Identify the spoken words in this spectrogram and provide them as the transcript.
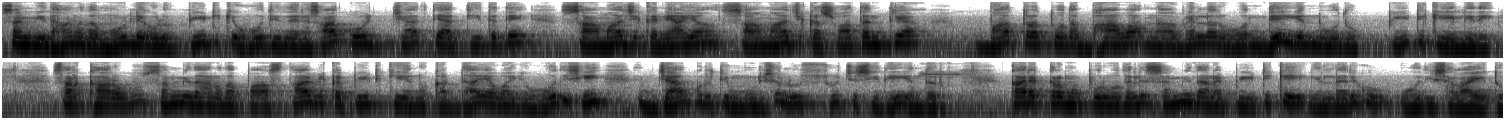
ಸಂವಿಧಾನದ ಮೌಲ್ಯಗಳು ಪೀಠಿಕೆ ಓದಿದರೆ ಸಾಕು. ಜಾತ್ಯತೀತತೆ, ಸಾಮಾಜಿಕ ನ್ಯಾಯ, ಸಾಮಾಜಿಕ ಸ್ವಾತಂತ್ರ್ಯ, ಭಾತೃತ್ವದ ಭಾವ ನಾವೆಲ್ಲರೂ ಒಂದೇ ಎನ್ನುವುದು ಪೀಠಿಕೆಯಲ್ಲಿದೆ. ಸರ್ಕಾರವು ಸಂವಿಧಾನದ ಪ್ರಾಸ್ತಾವಿಕ ಪೀಠಿಕೆಯನ್ನು ಕಡ್ಡಾಯವಾಗಿ ಓದಿಸಿ ಜಾಗೃತಿ ಮೂಡಿಸಲು ಸೂಚಿಸಿದೆ ಎಂದರು. ಕಾರ್ಯಕ್ರಮ ಪೂರ್ವದಲ್ಲಿ ಸಂವಿಧಾನ ಪೀಠಿಕೆ ಎಲ್ಲರಿಗೂ ಓದಿಸಲಾಯಿತು.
